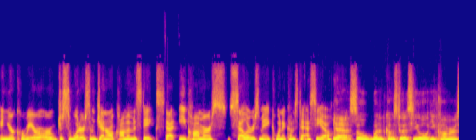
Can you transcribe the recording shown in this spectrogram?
in your career or just what are some general common mistakes that e-commerce sellers make when it comes to SEO? Yeah, so when it comes to SEO, e-commerce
